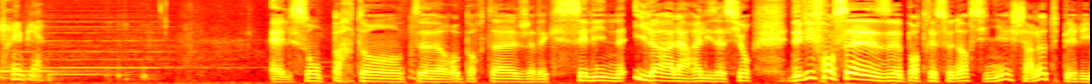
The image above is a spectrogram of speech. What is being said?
Très bien. Elles sont partantes. Euh, Reportage avec Céline Hilla à la réalisation. Des vies françaises. Portrait sonore signé Charlotte Perry.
